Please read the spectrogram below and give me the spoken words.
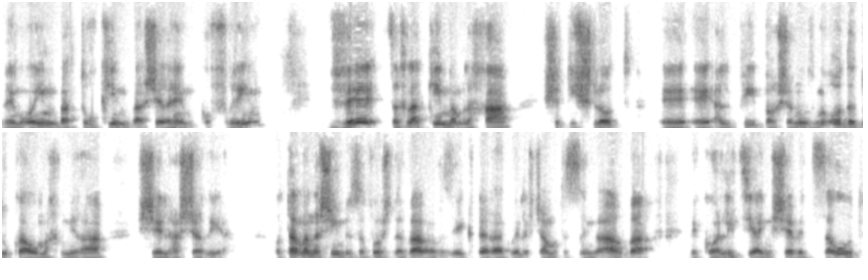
והם רואים בטורקים באשר הם כופרים, וצריך להקים ממלכה שתשלוט על פי פרשנות מאוד אדוקה ומחמירה של השריעה. אותם אנשים בסופו של דבר, אבל זה יקרה רק ב-1924, בקואליציה עם שבט סעוד,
